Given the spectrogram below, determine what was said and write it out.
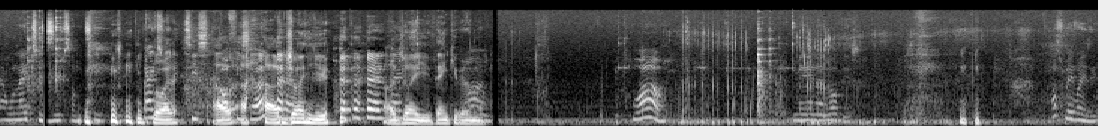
I would like to zip some tea. Thanks Go the tea, I'll, coffee. I'll join you. I'll join you. Thank you very much. Wow. Man, I love this. what flavor is it?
